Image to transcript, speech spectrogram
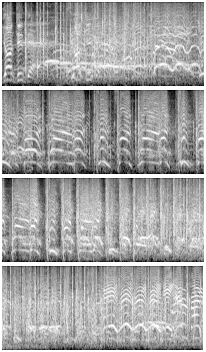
Y'all did that. Y'all did that. Hey, hey, hey, hey, hey, everybody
